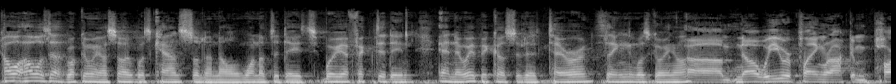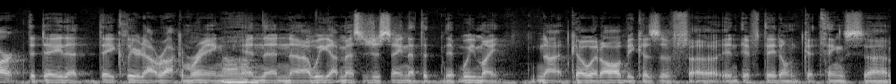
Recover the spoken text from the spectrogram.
How, how was that? Rock am Ring? I saw it was cancelled and all one of the dates. Were you affected in any way because of the terror thing was going on? Um, no, we were playing Rock im Park the day that they cleared out Rock am Ring, Uh-huh. and then uh, we got messages saying that, the, that we might not go at all because of uh, if they don't get things uh,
